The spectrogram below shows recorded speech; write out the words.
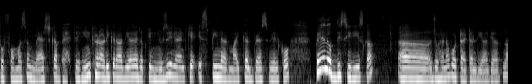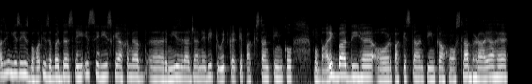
परफॉर्मेंस में मैच का बेहतरीन खिलाड़ी करा दिया गया, जबकि न्यूजीलैंड के स्पिनर माइकल ब्रेसवेल को पेल ऑफ़ द सीरीज़ का जो है ना, वो टाइटल दिया गया। नाजरीन, ये सीरीज़ बहुत ही ज़बरदस्त रही। इस सीरीज़ के आखिर में अब रमीज़ राजा ने भी ट्वीट करके पाकिस्तान टीम को मुबारकबाद दी है और पाकिस्तान टीम का हौसला बढ़ाया है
